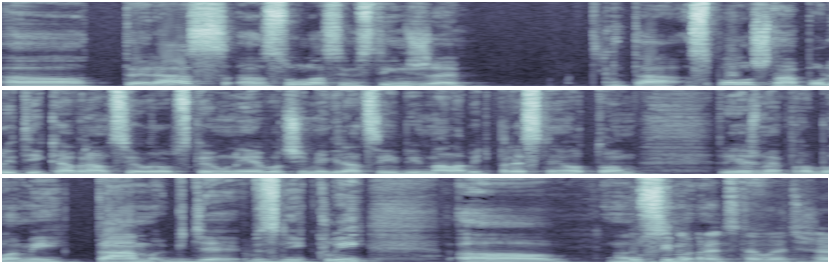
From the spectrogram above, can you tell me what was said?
Uh, teraz uh, súhlasím s tým, že tá spoločná politika v rámci Európskej únie voči migrácii by mala byť presne o tom, riešme problémy tam, kde vznikli. Uh, musím... Ako si to predstavujete, že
